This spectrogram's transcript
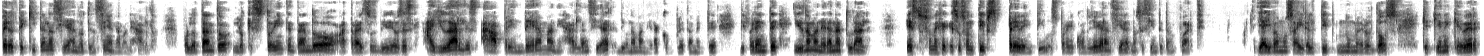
pero te quitan la ansiedad, no te enseñan a manejarlo. Por lo tanto, lo que estoy intentando a través de estos videos es ayudarles a aprender a manejar la ansiedad de una manera completamente diferente y de una manera natural. Estos son, estos son tips preventivos para que cuando llegue la ansiedad no se siente tan fuerte. Y ahí vamos a ir al tip número dos, que tiene que ver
